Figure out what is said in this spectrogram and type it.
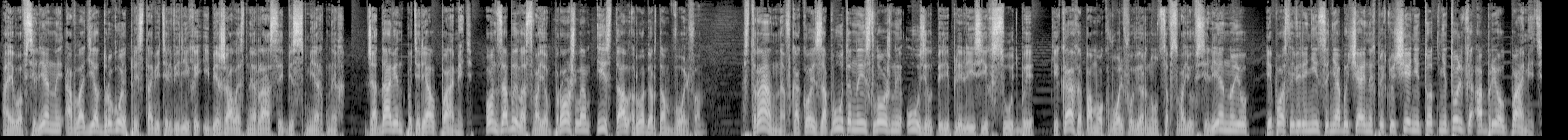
а его вселенной овладел другой представитель великой и безжалостной расы бессмертных. Джадавин потерял память. Он забыл о своем прошлом и стал Робертом Вольфом. Странно, в какой запутанный и сложный узел переплелись их судьбы. Кикаха помог Вольфу вернуться в свою вселенную, и после вереницы необычайных приключений тот не только обрел память,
